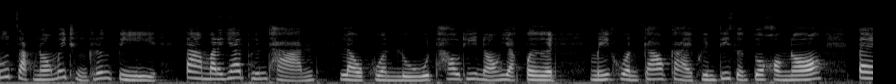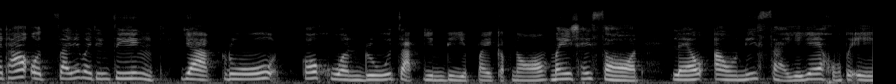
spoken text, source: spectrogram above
รู้จักน้องไม่ถึงครึ่งปี ตามมารยาทพื้นฐาน เราควรรู้เท่าที่น้องอยากเปิด ไม่ควรก้าวไก่พื้นที่ส่วนตัวของน้อง แต่ถ้าอดใจไม่ไหวจริง ๆ อยากรู้ก็ควรรู้จักยินดีไปกับน้อง ไม่ใช่สอด แล้วเอานิสัยแย่ๆของตัวเอง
